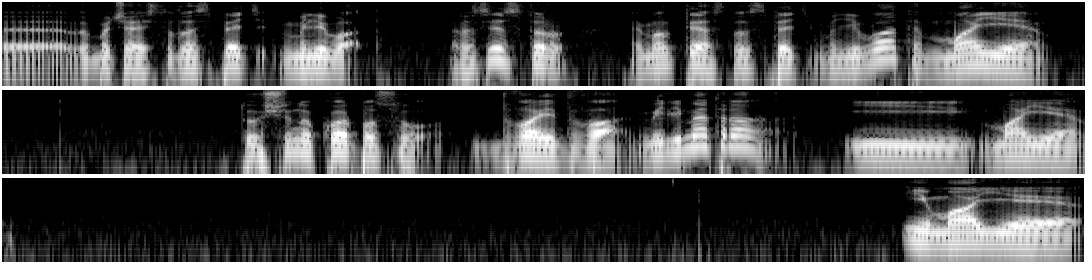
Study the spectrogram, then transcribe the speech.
Е, вибачаю, 125 мВт. Резистор MLT 125 мВт має товщину корпусу 2,2 мм і має і має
